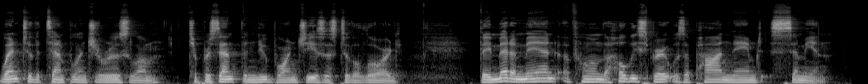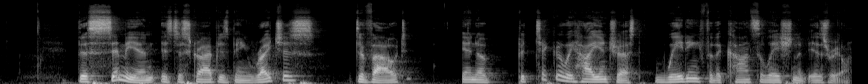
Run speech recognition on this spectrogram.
went to the temple in Jerusalem to present the newborn Jesus to the Lord, they met a man of whom the Holy Spirit was upon named Simeon. This Simeon is described as being righteous, devout, and of particularly high interest, waiting for the consolation of Israel.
